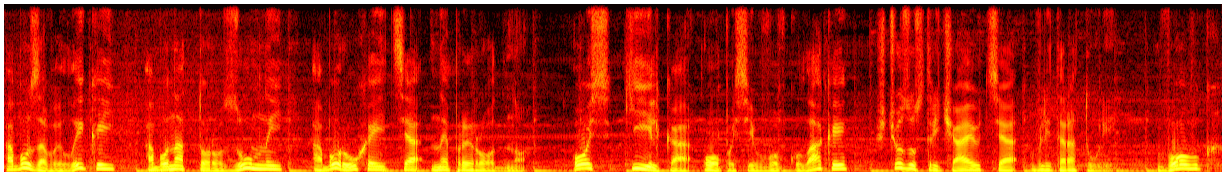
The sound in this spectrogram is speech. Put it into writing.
або завеликий, або надто розумний, або рухається неприродно. Ось кілька описів вовкулаки, що зустрічаються в літературі. Вовк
